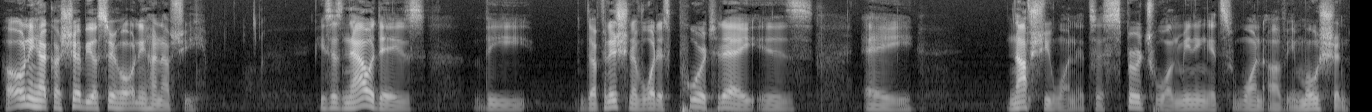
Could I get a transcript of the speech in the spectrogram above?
ha'oni hakashe b'yoser ha'oni hanafshi. He says nowadays the definition of what is poor today is a nafshi one. It's a spiritual one, meaning it's one of emotion.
